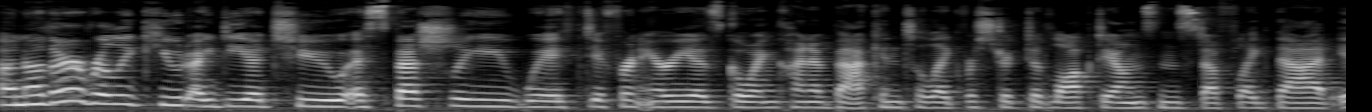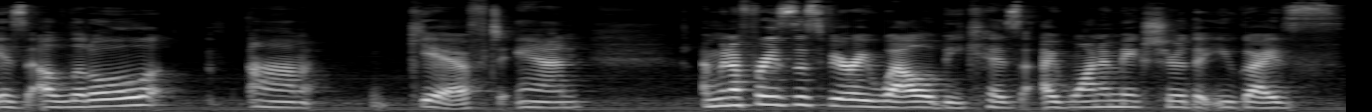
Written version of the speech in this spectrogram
Another really cute idea, too, especially with different areas going kind of back into like restricted lockdowns and stuff like that, is a little um, gift. And I'm going to phrase this very well because I want to make sure that you guys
